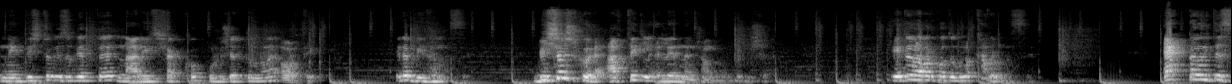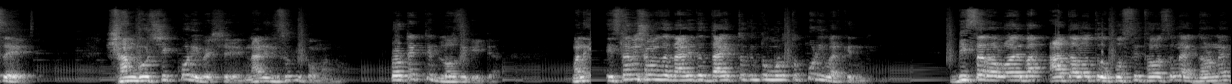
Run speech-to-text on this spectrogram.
নির্দিষ্ট কিছু ক্ষেত্রে নারীর সাক্ষ্য পুরুষের তুলনায় অর্ধেক। এটা বিধান আছে। বিশেষ করে আর্থিক লেনদেন সংক্রান্ত বিষয়। এটার আবার কতগুলো কারণ আছে? একটা হইতেছে, সাংঘর্ষিক পরিবেশে নারীর ঝুঁকি কমানো। প্রোটেক্টিভ লজিক এটা মানে ইসলামী সমাজে নারীদের দায়িত্ব কিন্তু মূলত পরিবার কেন্দ্রিক বিচারালয় বা আদালতে উপস্থিত হওয়া ছিল এক ধরনের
